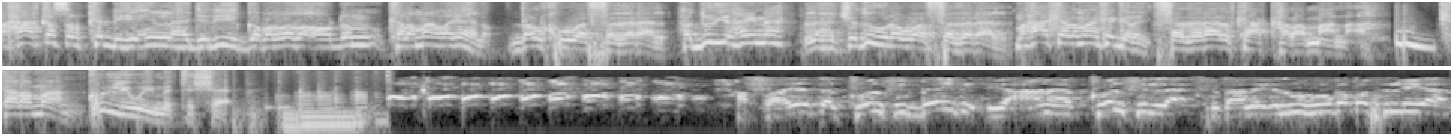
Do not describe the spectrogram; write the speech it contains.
Maxaa qasab ka dhigay in lahjadihii gobollada oo dhan kalamaan laga helo? Dalku waa federaal. Hadduu yahayna? Lahjaduhuna waa federaal. Maxaa kalamaan ka galay? Federaalkaa kalamaan ah. Kalamaan. Kulli way matashaa. Xafaayadda konfi beybi iyo caanaha konfi la sidaanay ilmuhu uga qosliyaan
